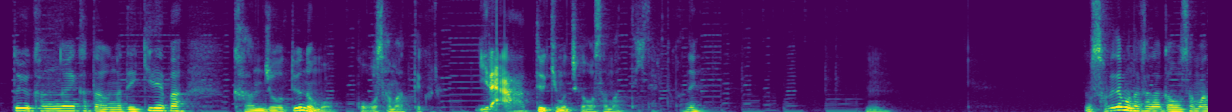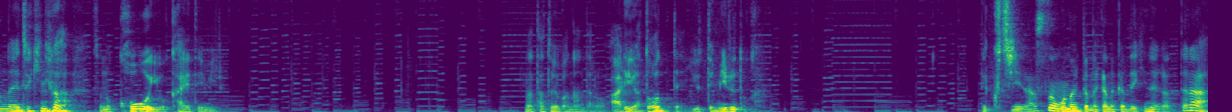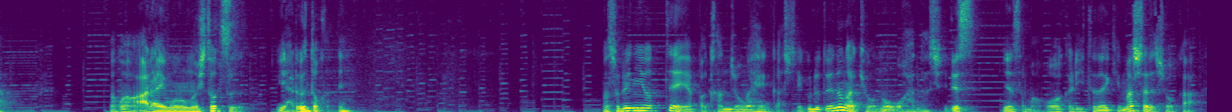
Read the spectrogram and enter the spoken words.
という考え方ができれば感情というのもこう収まってくる。イラーっていう気持ちが収まってきたりとかね。うん。それでもなかなか収まらない時にはその行為を変えてみる、まあ、例えばなんだろう「ありがとう」って言ってみるとか。で口に出すのもなんかなかなかできなかったら、まあ、洗い物の一つやるとかね、まあ、それによってやっぱ感情が変化してくるというのが今日のお話です。皆様お分かりいただけましたでしょうか？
